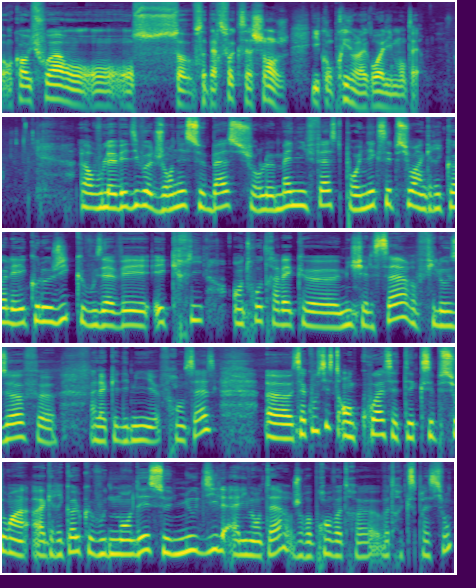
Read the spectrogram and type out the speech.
encore une fois, on, s'aperçoit que ça change, y compris dans l'agroalimentaire. Alors vous l'avez dit, votre journée se base sur le manifeste pour une exception agricole et écologique que vous avez écrit entre autres avec euh, Michel Serres, philosophe euh, à l'Académie française. Euh, ça consiste en quoi cette exception agricole que vous demandez, ce New Deal alimentaire? Je reprends votre, votre expression.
